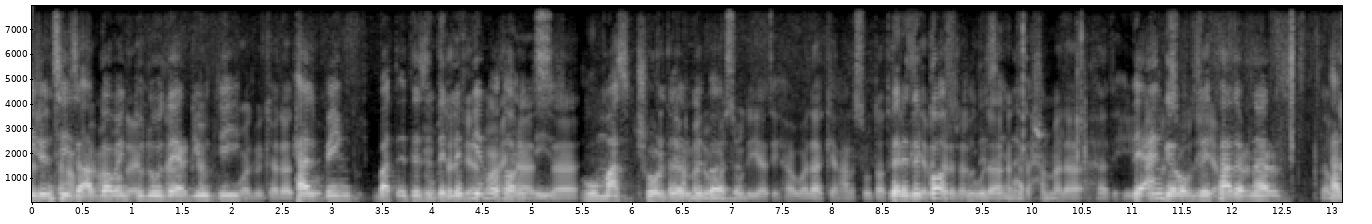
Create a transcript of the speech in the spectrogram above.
Agencies are going to do their duty helping, but it is the Libyan authorities who must shoulder the burden. There is a cost to this inaction. The anger of the southerners has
